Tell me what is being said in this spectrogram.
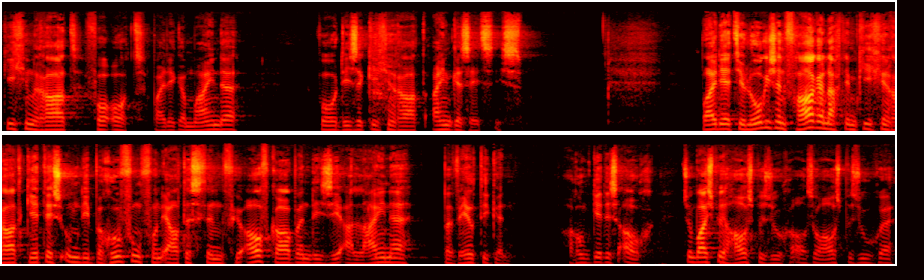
Kirchenrat vor Ort, bei der Gemeinde, wo dieser Kirchenrat eingesetzt ist. Bei der theologischen Frage nach dem Kirchenrat geht es um die Berufung von Ältesten für Aufgaben, die sie alleine bewältigen. Darum geht es auch. Zum Beispiel Hausbesuche. Also Hausbesuche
